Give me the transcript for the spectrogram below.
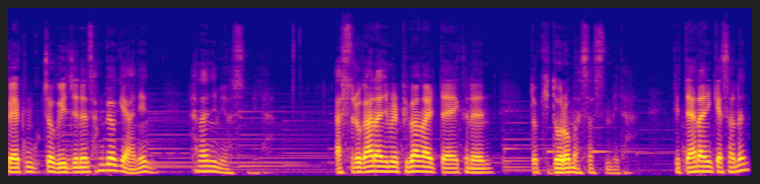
그의 궁극적 의지는 성벽이 아닌 하나님이었습니다. 아수르가 하나님을 비방할 때 그는 또 기도로 맞섰습니다. 그때 하나님께서는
